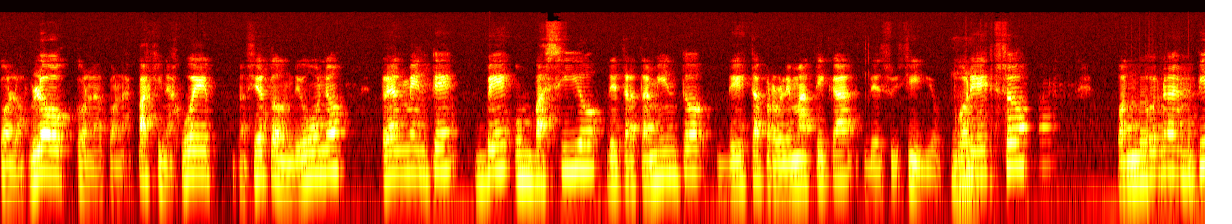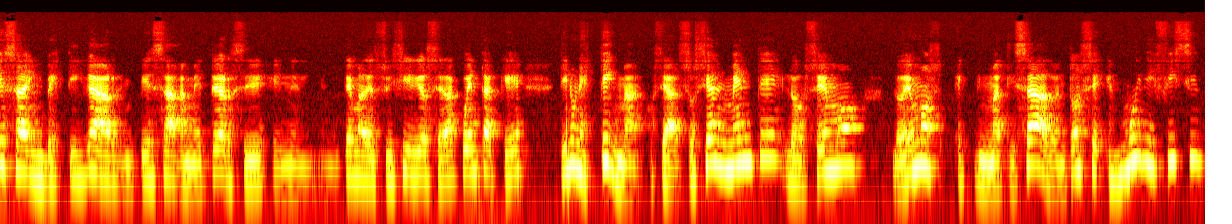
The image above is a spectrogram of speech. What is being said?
los blogs, con, con las páginas web, ¿no es cierto?, donde uno realmente ve un vacío de tratamiento de esta problemática del suicidio. Por eso, cuando uno empieza a investigar, empieza a meterse en el, tema del suicidio, se da cuenta que tiene un estigma, o sea, socialmente los hemos, lo hemos estigmatizado, entonces es muy difícil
